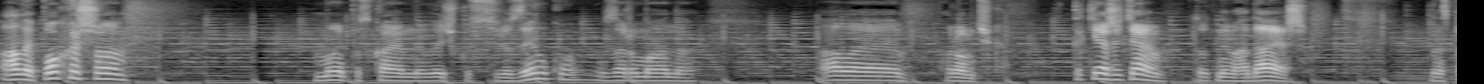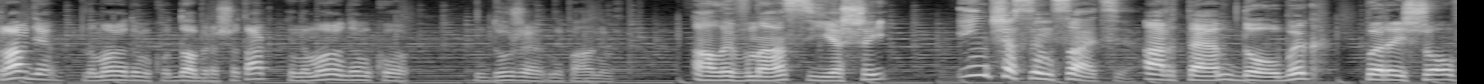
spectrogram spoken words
Але поки що ми пускаємо невеличку сльозинку за Романа. Але, Ромчик, таке життя тут не вгадаєш. Насправді, на мою думку, добре, що так, і на мою думку, дуже непоганий вибір. Але в нас є ще й інша сенсація. Артем Довбик перейшов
